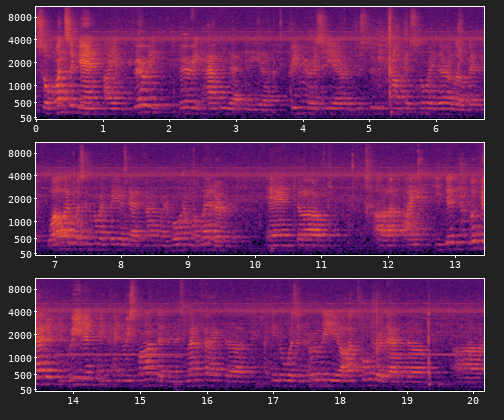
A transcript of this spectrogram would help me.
so once again, I am very, very happy that the uh, Premier is here. And just to recount the story there a little bit, while I was in North Bay at that time, I wrote him a letter, and uh, uh, I, he did look at it and read it and, and responded. And as a matter of fact, uh, I think it was in early October that uh,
